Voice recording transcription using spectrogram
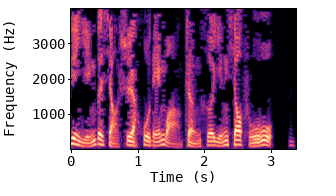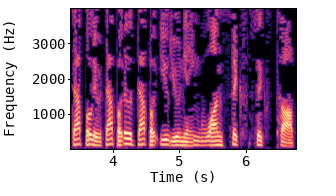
运营的小事互联网整合营销服务 www union one six six top。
